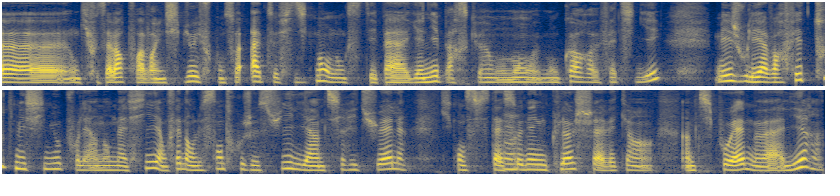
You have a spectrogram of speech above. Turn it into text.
Euh, donc, il faut savoir, pour avoir une chimio, il faut qu'on soit apte physiquement. Donc, ce n'était pas gagné parce qu'à un moment, mon corps fatiguait. Mais je voulais avoir fait toutes mes chimios pour les un an de ma fille. en fait, dans le centre où je suis, il y a un petit rituel qui consiste à mmh. sonner une cloche avec un, un petit poème à lire.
